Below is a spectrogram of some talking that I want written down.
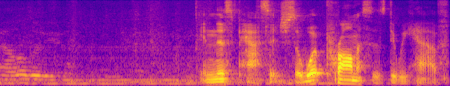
Hallelujah. in this passage. So, what promises do we have?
